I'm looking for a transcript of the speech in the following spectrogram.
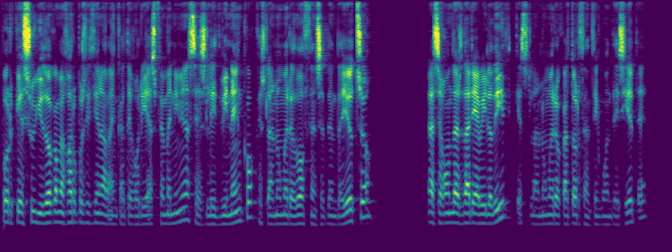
porque su judoka mejor posicionada en categorías femeninas es Litvinenko, que es la número 12 en 78, la segunda es Daria Vilodiz, que es la número 14 en 57.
